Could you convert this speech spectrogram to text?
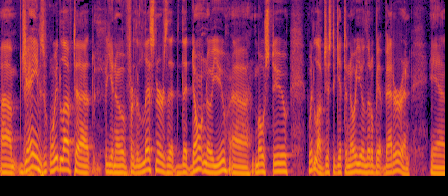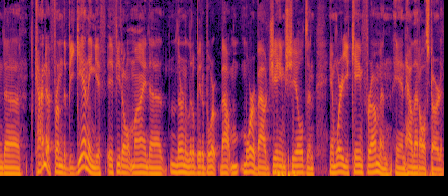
um, James, we'd love to, you know, for the listeners that that don't know you, uh, most do, we'd love just to get to know you a little bit better and and uh, kind of from the beginning, if if you don't mind, uh, learn a little bit about, about more about James Shields and and where you came from and and how that all started.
